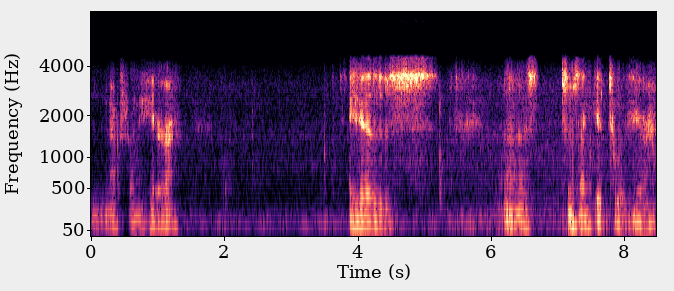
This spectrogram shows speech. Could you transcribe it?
next one here is uh, as soon as I get to it here.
